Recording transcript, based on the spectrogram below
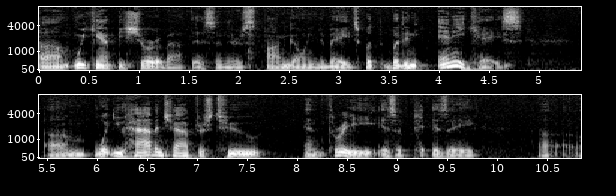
Um, we can't be sure about this, and there's ongoing debates. But but in any case, um, what you have in chapters two and three is a is a uh,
